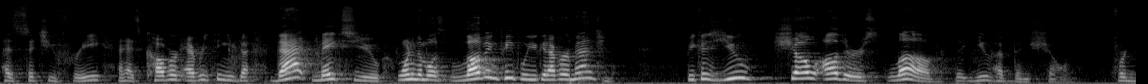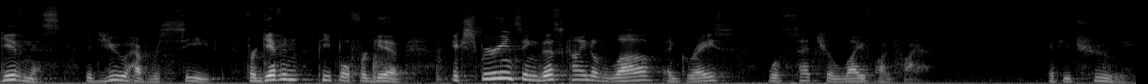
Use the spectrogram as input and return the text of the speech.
has set you free and has covered everything you've done, that makes you one of the most loving people you could ever imagine. Because you show others love that you have been shown, forgiveness that you have received. Forgiven people forgive. Experiencing this kind of love and grace will set your life on fire if you truly,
